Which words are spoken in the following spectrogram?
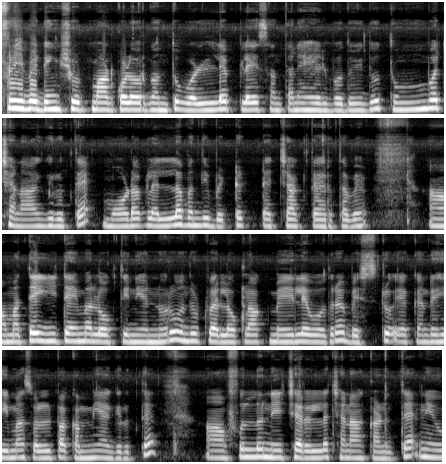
ಫ್ರೀ ವೆಡ್ಡಿಂಗ್ ಶೂಟ್ ಮಾಡ್ಕೊಳ್ಳೋರ್ಗಂತೂ ಒಳ್ಳೆ ಪ್ಲೇಸ್ ಅಂತಲೇ ಹೇಳ್ಬೋದು. ಇದು ತುಂಬ ಚೆನ್ನಾಗಿರುತ್ತೆ. ಮೋಡಗಳೆಲ್ಲ ಬಂದು ಬೆಟ್ಟಕ್ಕೆ ಟಚ್ ಆಗ್ತಾ ಇರ್ತವೆ. ಮತ್ತೆ ಈ ಟೈಮಲ್ಲಿ ಹೋಗ್ತೀನಿ ಅನ್ನೋರು ಒಂದು ಟ್ವೆಲ್ ಓ ಕ್ಲಾಕ್ ಮೇಲೆ ಹೋದರೆ ಬೆಸ್ಟು ಯಾಕಂದರೆ ಹಿಮ ಸ್ವಲ್ಪ ಕಮ್ಮಿ ಆಗಿರುತ್ತೆ. ಫುಲ್ಲು ನೇಚರೆಲ್ಲ ಚೆನ್ನಾಗಿ ಕಾಣುತ್ತೆ. ನೀವು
